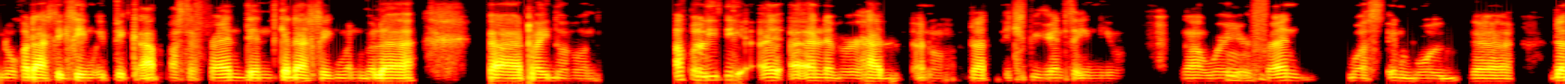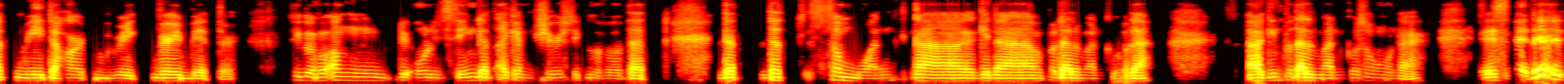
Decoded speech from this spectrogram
no, kadasig sa imo i-pick up as a friend, then kadasig man bala ka try doon. Actually, I, I I never had, ano, that experience sa inyo, nga where your Mm. friend was involved, uh, that made the heartbreak very bitter. Siguro, ang the only thing that I can share siguro that that that someone nga ginapadalman ko wala uh, ginpadalman ko sa una is eh,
